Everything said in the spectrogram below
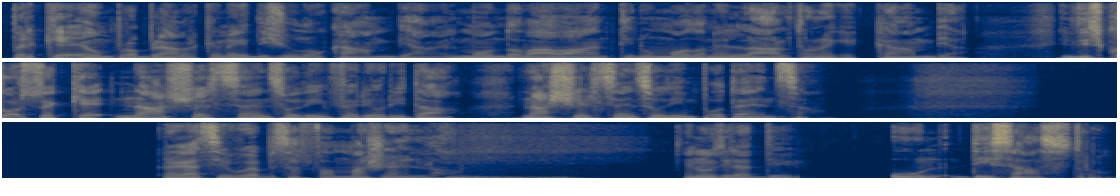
perché è un problema? Perché non è che dici uno cambia, il mondo va avanti in un modo o nell'altro, non è che cambia. Il discorso è che nasce il senso di inferiorità, nasce il senso di impotenza. Ragazzi, il web sta a un macello. Inutile a dire. Un disastro.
